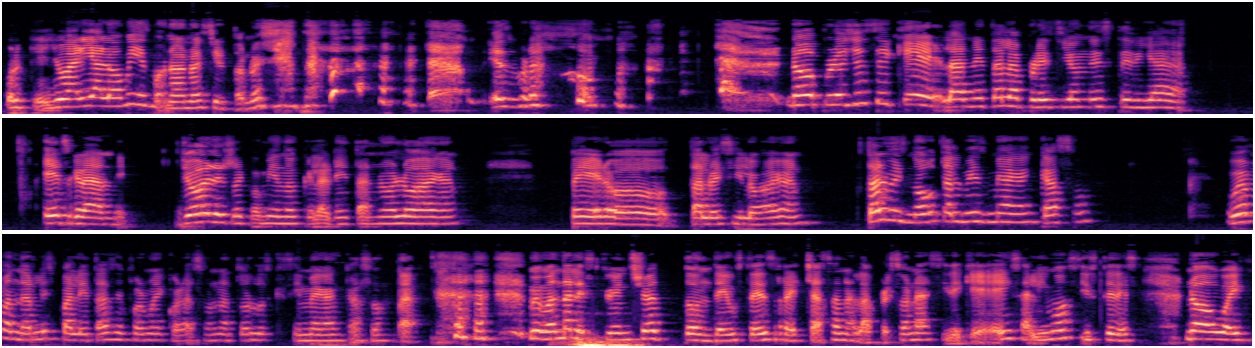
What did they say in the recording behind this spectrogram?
porque yo haría lo mismo. No, no es cierto, no es cierto. es broma. No, pero yo sé que la neta la presión de este día es grande. Yo les recomiendo que la neta no lo hagan, pero tal vez sí lo hagan. Tal vez no, tal vez me hagan caso. Voy a mandarles paletas en forma de corazón a todos los que sí me hagan caso. Ah, me mandan el screenshot donde ustedes rechazan a la persona así de que, hey, salimos y ustedes, no, güey,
